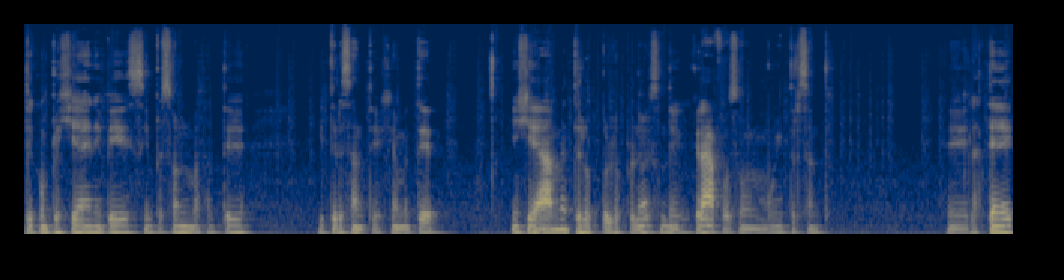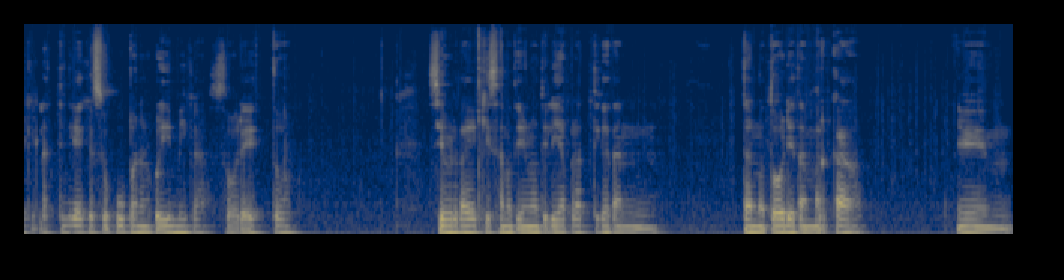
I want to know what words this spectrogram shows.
de complejidad de NP siempre son bastante interesantes. Generalmente, y generalmente los, los problemas son de grafos son muy interesantes. Eh, las, técnicas que se ocupan algorítmicas sobre esto, si es verdad que quizá no tienen una utilidad práctica tan, notoria, tan marcada, em,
